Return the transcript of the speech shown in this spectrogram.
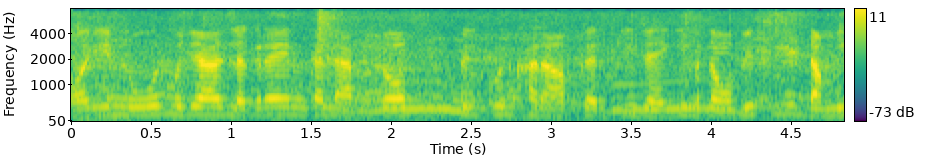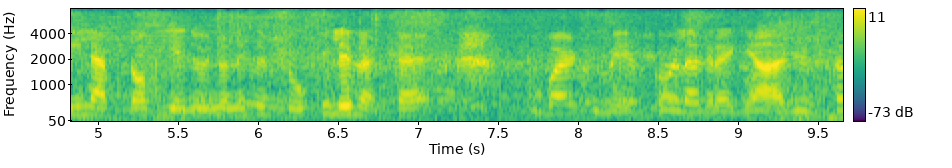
और ये नूर मुझे आज लग रहा है इनका लैपटॉप बिल्कुल ख़राब करके जाएगी। मतलब ऑब्वियसली डमी लैपटॉप ये जो इन्होंने सिर्फ़ शो के लिए रखा है। बट मेरे को लग रहा है कि आज इसका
